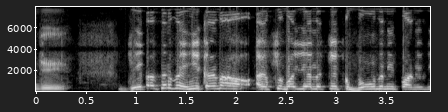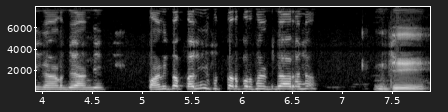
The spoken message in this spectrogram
ਜੀ। ਜੇ ਤਾਂ ਸਿਰਫ ਇਹੀ ਕਹਿਣਾ ਐਸਵਾਈਐਲ ਚ ਇੱਕ ਬੂੰਦ ਨਹੀਂ ਪਾਣੀ ਦੀ ਜਾਣ ਦੇਾਂਗੇ ਪਾਣੀ ਤਾਂ ਪਹਿਲਾਂ ਹੀ 70% ਜਾ ਰਿਹਾ। ਜੀ।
